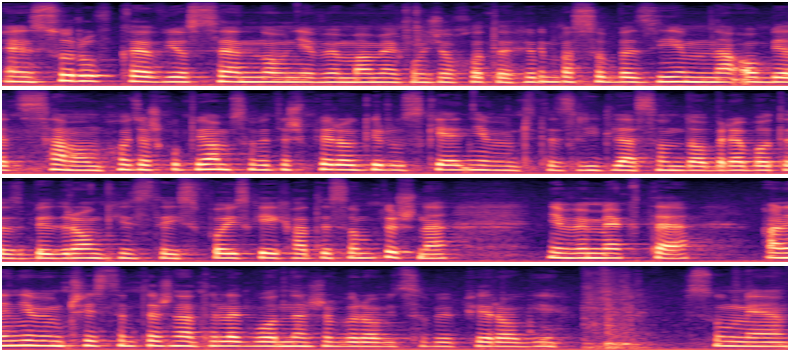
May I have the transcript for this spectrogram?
E, Surówkę wiosenną, nie wiem, mam jakąś ochotę, chyba sobie zjem na obiad samą, chociaż kupiłam sobie też pierogi ruskie, nie wiem czy te z Lidla są dobre, bo te z Biedronki z tej swojskiej chaty są pyszne, nie wiem jak te, ale nie wiem czy jestem też na tyle głodna, żeby robić sobie pierogi. W sumie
